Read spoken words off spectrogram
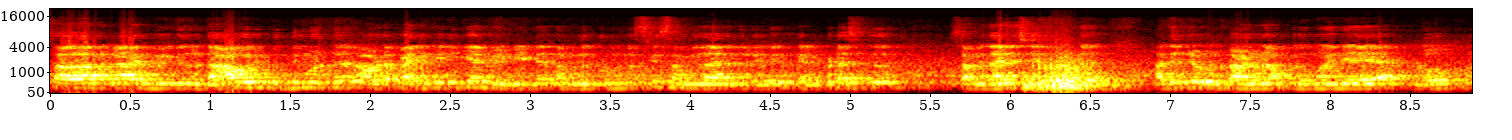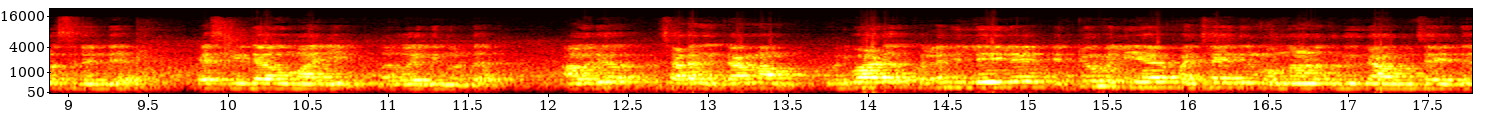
സാധാരണക്കാർ അനുഭവിക്കുന്നുണ്ട്. ആ ഒരു ബുദ്ധിമുട്ട് അവിടെ പരിഹരിക്കാൻ വേണ്ടിയിട്ട് നമ്മൾ കുടുംബശ്രീ സംവിധാനത്തിൽ ഒരു ഹെൽപ്പ് ഡെസ്ക് സംവിധാനം ചെയ്തിട്ടുണ്ട്. അതിന്റെ ഉദ്ഘാടനം ബഹുമാനിയായ ബ്ലോക്ക് പ്രസിഡന്റ് എസ് ഗീതാകുമാരി നിർവഹിക്കുന്നുണ്ട്. ആ ഒരു ചടങ്ങ് കാരണം ഒരുപാട് കൊല്ലം ജില്ലയിലെ ഏറ്റവും വലിയ പഞ്ചായത്തുകളിൽ ഒന്നാണ് തൊടിയൂർ ഗ്രാമപഞ്ചായത്ത്.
